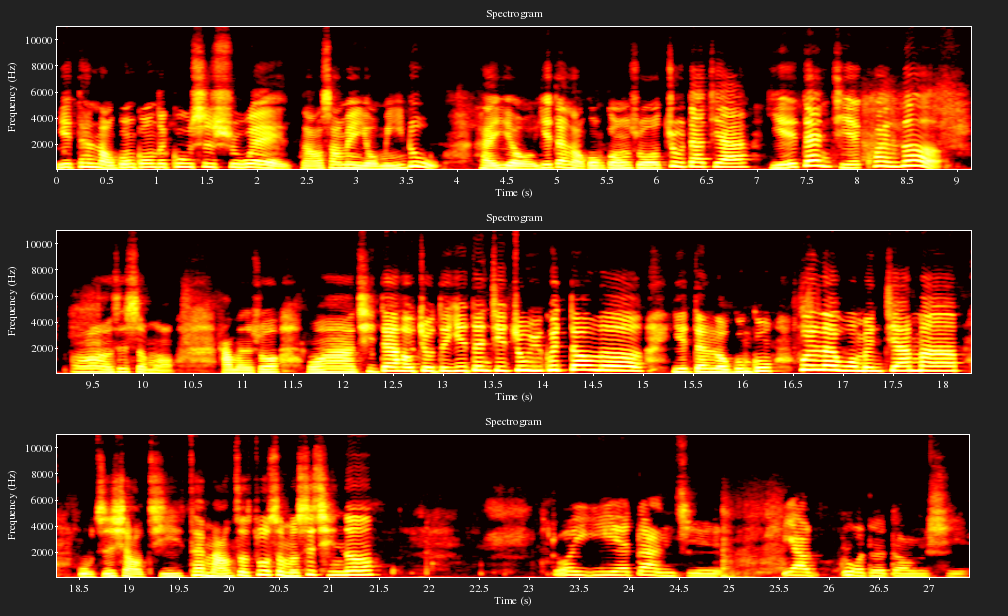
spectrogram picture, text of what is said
耶诞老公公的故事书诶，然后上面有麋鹿，还有耶诞老公公说祝大家耶诞节快乐。哦，是什么？他们说哇，期待好久的耶诞节终于快到了，耶诞老公公会来我们家吗？五只小鸡在忙着做什么事情呢？做耶诞节要做的东西。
